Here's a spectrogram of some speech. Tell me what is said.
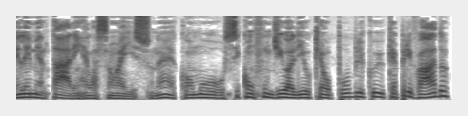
elementar em relação a isso, né? Como se confundiu ali o que é o público e o que é privado,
